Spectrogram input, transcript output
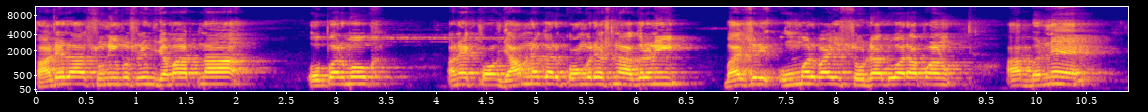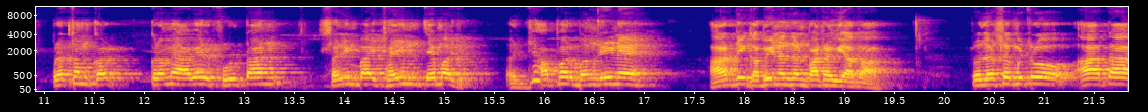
ભાડેલા સુની મુસ્લિમ જમાતના ઉપપ્રમુખ અને જામનગર કોંગ્રેસના અગ્રણી ભાઈ શ્રી ઉમરભાઈ સોઢા દ્વારા પણ આ બંને પ્રથમ ક્રમે આવેલ સુલતાન સલીમભાઈ થઈમ તેમજ જાફર બંદરીને હાર્દિક અભિનંદન પાઠવ્યા હતા. તો દર્શક મિત્રો, આ હતા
